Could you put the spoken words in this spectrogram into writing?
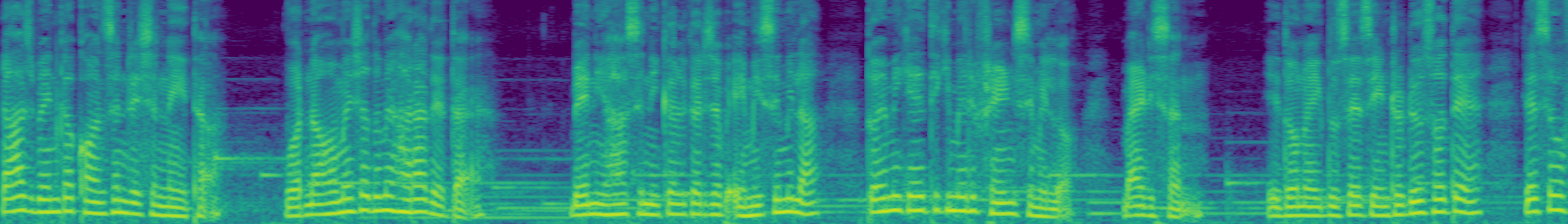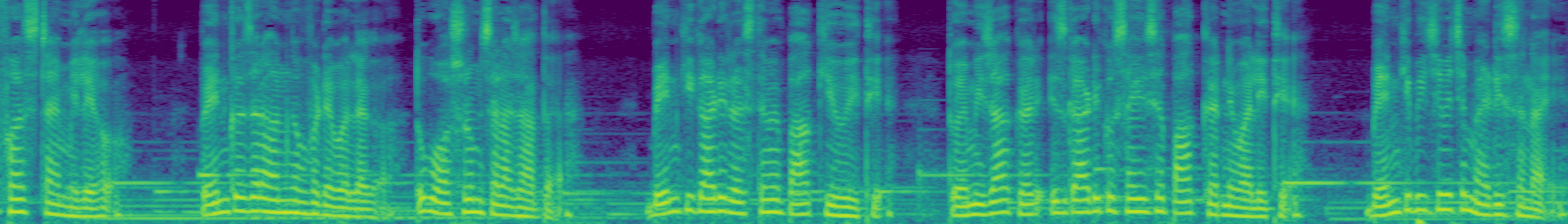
कि आज बेन का कॉन्सेंट्रेशन नहीं था, वरना हमेशा तुम्हें हरा देता है। बेन यहाँ से निकलकर जब एमी से मिला तो एमी कहती कि मेरे फ्रेंड से मिलो मेडिसन ये दोनों एक दूसरे से इंट्रोड्यूस होते हैं, जैसे वो फ़र्स्ट टाइम मिले हो। बेन को ज़रा अनकंफर्टेबल लगा तो वॉशरूम चला जाता है। बेन की गाड़ी रास्ते में पार्क की हुई थी तो एमी जाकर इस गाड़ी को सही से पार्क करने वाली थी। बेन के पीछे पीछे मेडिसन आई।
